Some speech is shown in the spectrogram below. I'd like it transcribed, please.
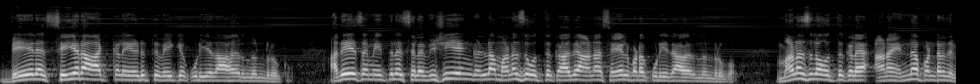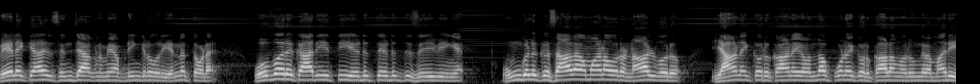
வேலை செய்கிற ஆட்களை எடுத்து வைக்கக்கூடியதாக இருந்துருக்கும் அதே சமயத்தில் சில விஷயங்களில் மனசு ஒத்துக்காது ஆனால் செயல்படக்கூடியதாக இருந்துருக்கும் மனசில் ஒத்துக்கலை ஆனால் என்ன பண்ணுறது வேலைக்காவது செஞ்சாகணுமே அப்படிங்கிற ஒரு எண்ணத்தோட ஒவ்வொரு காரியத்தையும் எடுத்து எடுத்து செய்வீங்க. உங்களுக்கு சாதகமான ஒரு நாள் வரும். யானைக்கு ஒரு காணை வந்தால் பூனைக்கு ஒரு காலம் வருங்கிற மாதிரி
